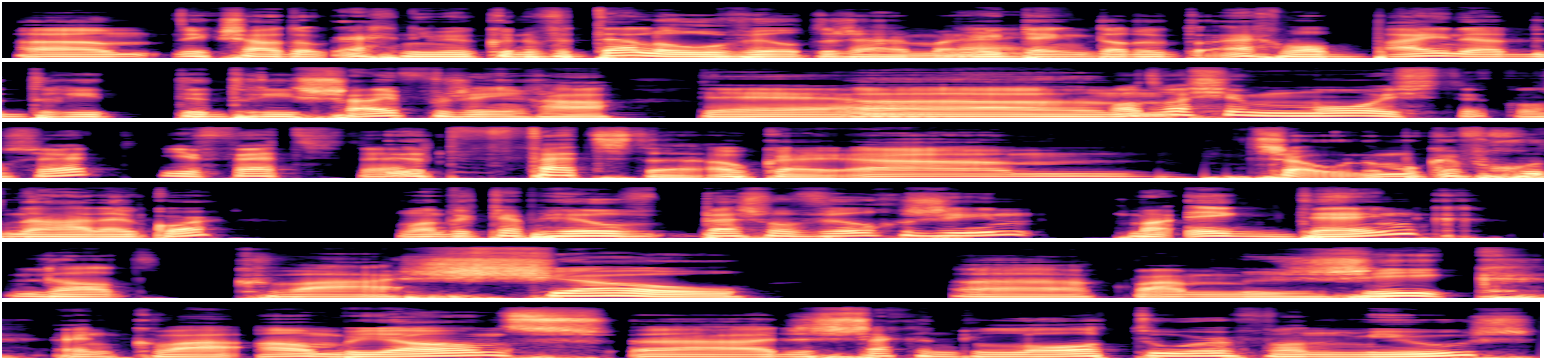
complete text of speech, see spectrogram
Ehm, ik zou het ook echt niet meer kunnen vertellen hoeveel te zijn. Maar Nee. ik denk dat ik er echt wel bijna de drie, de drie cijfers in ga. Ehm, Wat was je mooiste concert? Je vetste? het vetste? Oké. ehm, zo, dan moet ik even goed nadenken hoor. Want ik heb heel, best wel veel gezien. Maar ik denk dat qua show, eh, qua muziek en qua ambiance... eh, de Second Law Tour van Muse...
